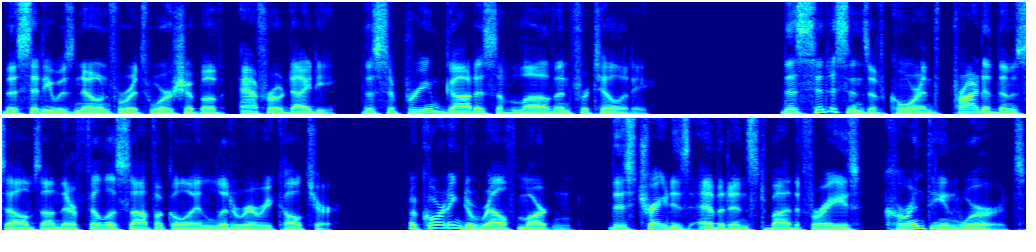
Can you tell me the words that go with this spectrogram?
The city was known for its worship of Aphrodite, the supreme goddess of love and fertility. The citizens of Corinth prided themselves on their philosophical and literary culture. According to Ralph Martin, this trait is evidenced by the phrase Corinthian words,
